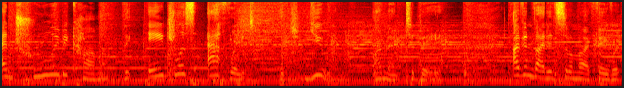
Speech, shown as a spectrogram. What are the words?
and truly become the ageless athlete that you are meant to be. I've invited some of my favorite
